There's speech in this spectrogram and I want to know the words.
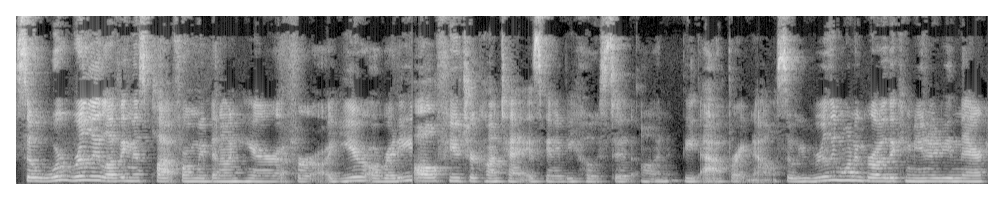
So we're really loving this platform. We've been on here for a year already. All future content is going to be hosted on the app right now. So we really want to grow the community in there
